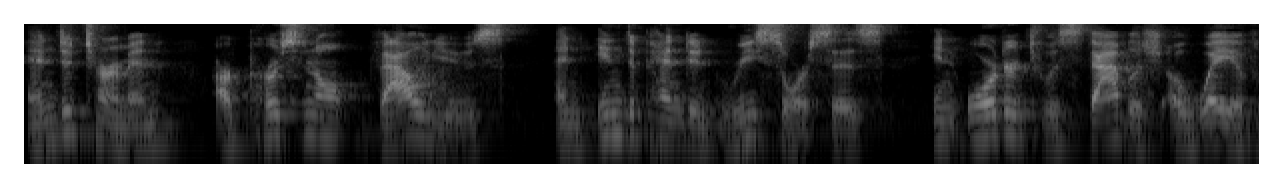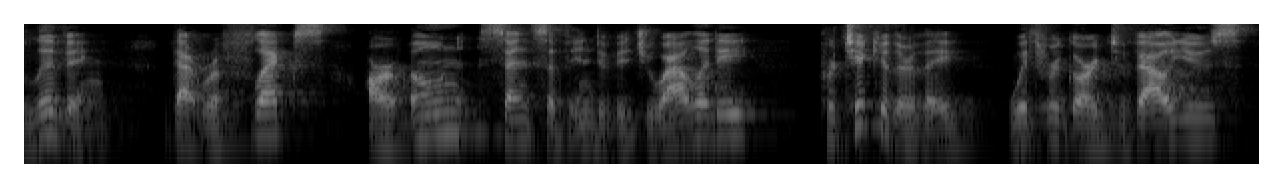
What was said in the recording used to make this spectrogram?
and determine our personal values and independent resources in order to establish a way of living that reflects our own sense of individuality, particularly with regard to values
